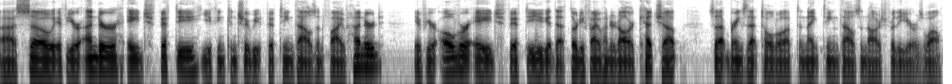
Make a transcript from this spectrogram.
Uh, so if you're under age 50, you can contribute 15500 If you're over age 50, you get that $3,500 catch up. So that brings that total up to $19,000 for the year as well.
